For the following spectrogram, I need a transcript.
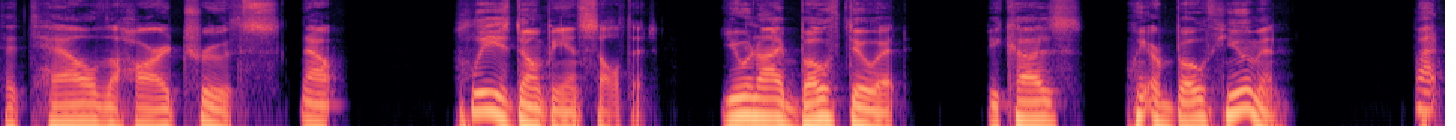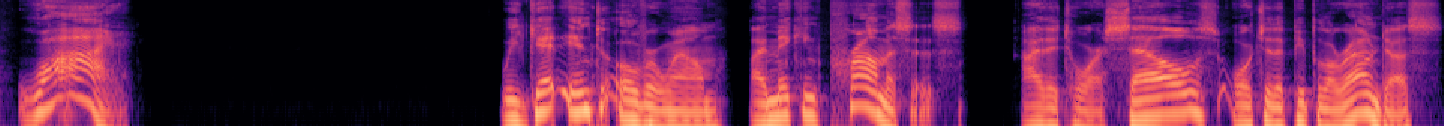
to tell the hard truths. Now, please don't be insulted. You and I both do it because we are both human. But why? We get into overwhelm by making promises either to ourselves or to the people around us,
